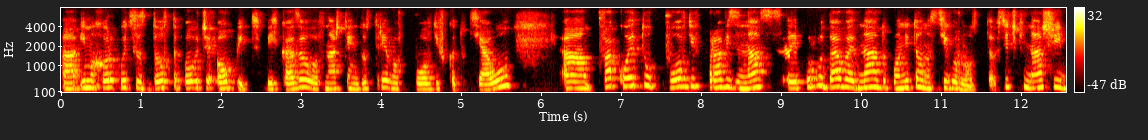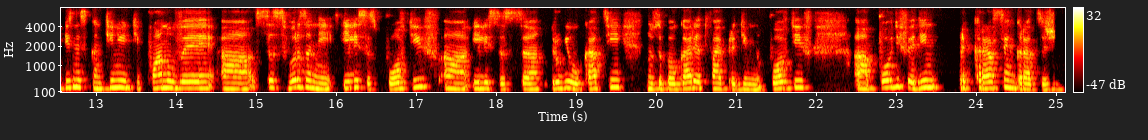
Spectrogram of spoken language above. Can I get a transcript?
а, има хора, които са с доста повече опит, бих казал, в нашата индустрия, в Пловдив като цяло. А, това, което Пловдив прави за нас е първо дава една допълнителна сигурност. Всички наши бизнес continuity планове а, са свързани или с Пловдив, а, или с а, други локации, но за България това е предимно Пловдив. А, Пловдив е един прекрасен град за живот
